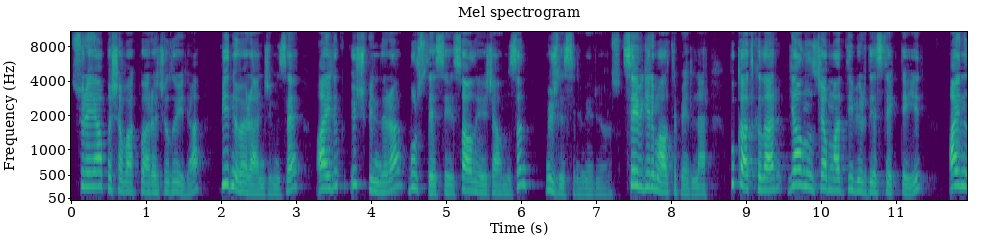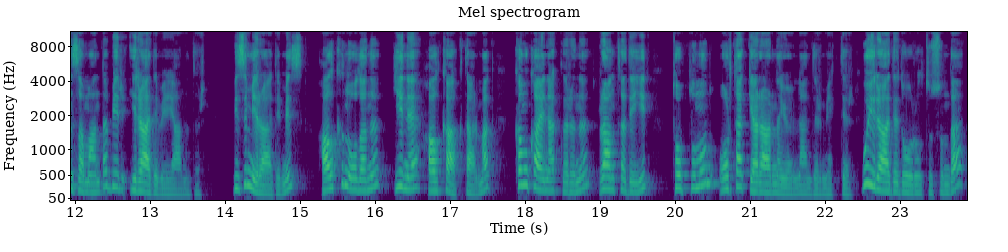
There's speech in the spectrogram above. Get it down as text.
Süreyya Paşa Vakfı aracılığıyla bin öğrencimize aylık 3 bin lira burs desteği sağlayacağımızın müjdesini veriyoruz. Sevgili Maltepeliler, bu katkılar yalnızca maddi bir destek değil, aynı zamanda bir irade beyanıdır. Bizim irademiz halkın olanı yine halka aktarmak, kamu kaynaklarını ranta değil, toplumun ortak yararına yönlendirmektir. Bu irade doğrultusunda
